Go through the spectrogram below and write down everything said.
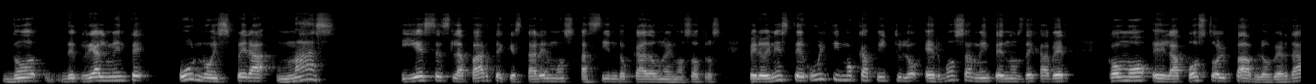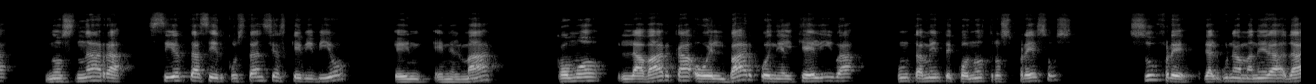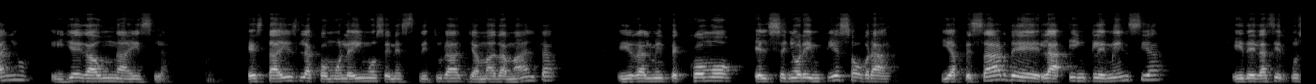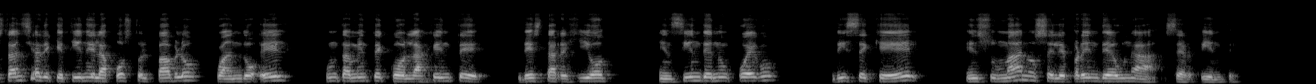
no, realmente uno espera más y esa es la parte que estaremos haciendo cada uno de nosotros. Pero en este último capítulo, hermosamente nos deja ver como el apóstol Pablo, ¿verdad? Nos narra ciertas circunstancias que vivió en, en el mar, como la barca o el barco en el que él iba juntamente con otros presos, sufre de alguna manera daño y llega a una isla. Esta isla, como leímos en escritura llamada Malta, y realmente cómo el Señor empieza a obrar. Y a pesar de la inclemencia y de la circunstancia de que tiene el apóstol Pablo cuando él, juntamente con la gente de esta región, encienden un fuego, dice que él en su mano se le prende una serpiente.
